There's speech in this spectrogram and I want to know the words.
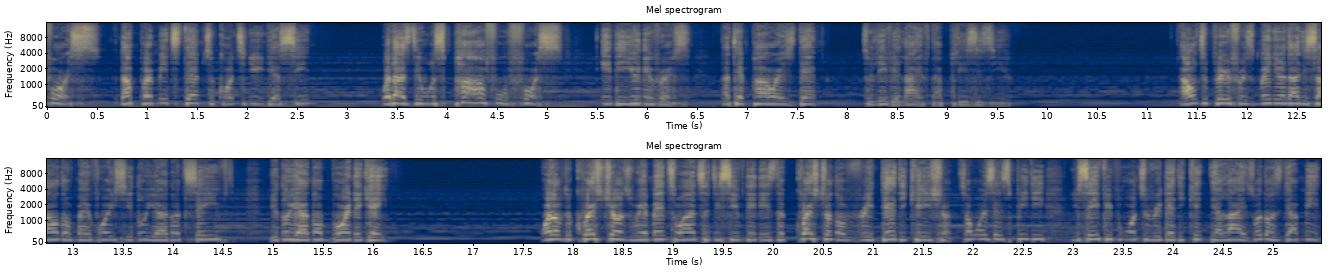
force that permits them to continue in their sin, but as the most powerful force in the universe that empowers them to live a life that pleases you. I want to pray for as many under the sound of my voice. You know you are not saved. You know you are not born again. One of the questions we're meant to answer this evening is the question of rededication. Someone says, PD, you say people want to rededicate their lives. What does that mean?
